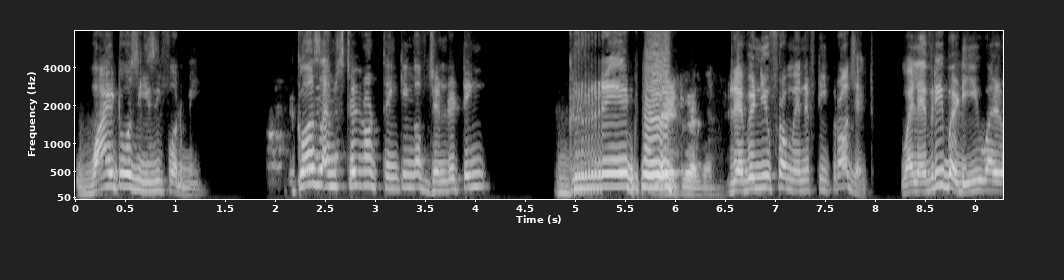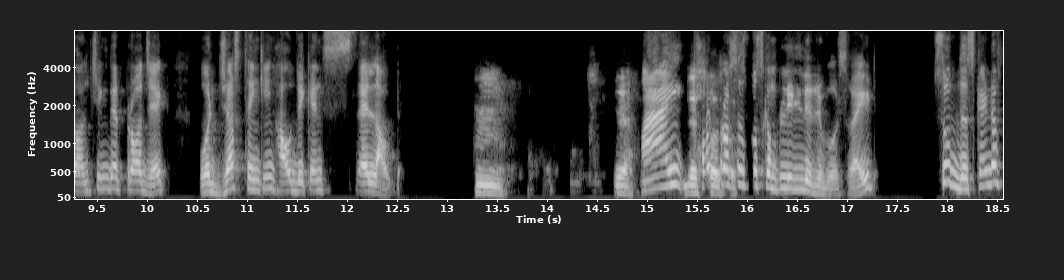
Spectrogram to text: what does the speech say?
why it was easy for me because I'm still not thinking of generating great Great revenue. revenue from NFT project. While everybody, while launching their project, were just thinking how they can sell out. Hmm. Yeah. My thought process was completely reverse, right? So this kind of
